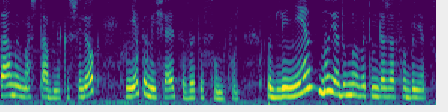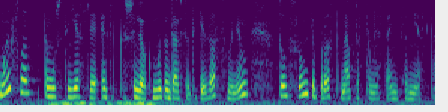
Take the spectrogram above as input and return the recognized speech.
самый масштабный кошелек не помещается в эту сумку. По длине, ну, я думаю, в этом даже особо нет смысла, потому что если этот кошелек мы туда все-таки засунем, то в сумке просто-напросто не останется места.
